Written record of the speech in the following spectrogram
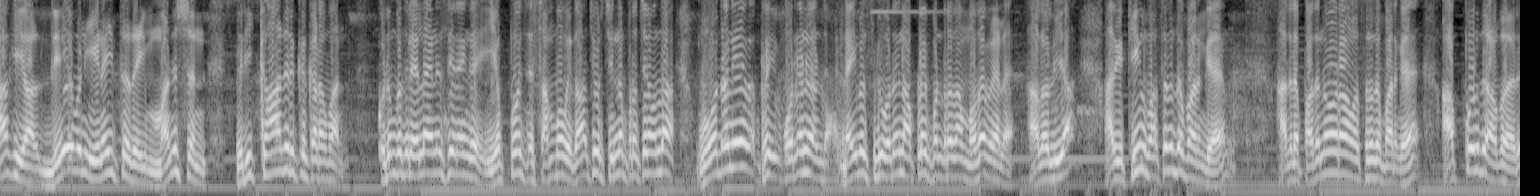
ஆகையால் தேவன் இணைத்ததை மனுஷன் பிரிக்காதிருக்க கடவான். குடும்பத்தில் எல்லாம் என்ன செய்யறாங்க எப்போ சம்பவம் ஏதாச்சும் ஒரு சின்ன பிரச்சனை வந்தா உடனே உடனே டைவர்ஸுக்கு உடனே அப்ளை பண்றதா முத வேலை. அலோலியா அதுக்கு கீழ் வசனத்தை பாருங்க. அதுல பதினோராம் வசனத்தை பாருங்க. அப்பொழுது அவர்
